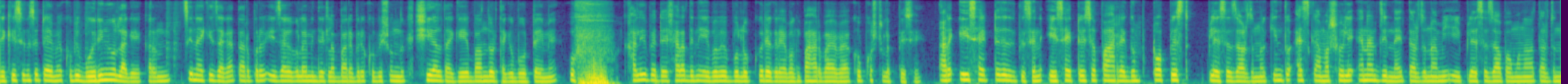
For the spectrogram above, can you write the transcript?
যে কিছু কিছু টাইমে খুবই বোরিংও লাগে। কারণ চিনাকি জায়গা তারপরে এই জায়গাগুলো আমি দেখলাম বারে বারে খুবই সুন্দর। শিয়াল থাকে, বান্দর থাকে বহুত টাইমে উফ, খালি পেটে সারাদিন এইভাবে ব্লক করে করে এবং পাহাড় বায়া বায়া খুব কষ্ট লাগতেছে। আর এই সাইডটা যে দেখতেছেন, এই সাইডটা হচ্ছে পাহাড়ের একদম টপেস্ট প্লেসে যাওয়ার জন্য। কিন্তু আজকে আমার শরীরে এনার্জি নাই, তার জন্য আমি এই প্লেসে যাওয়া পাবো না। তার জন্য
